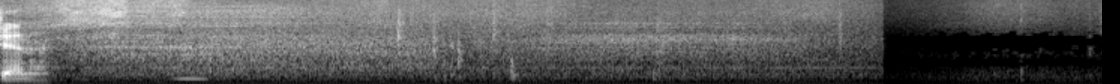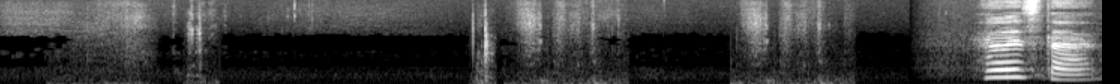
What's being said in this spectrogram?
Jenna. Who is that?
